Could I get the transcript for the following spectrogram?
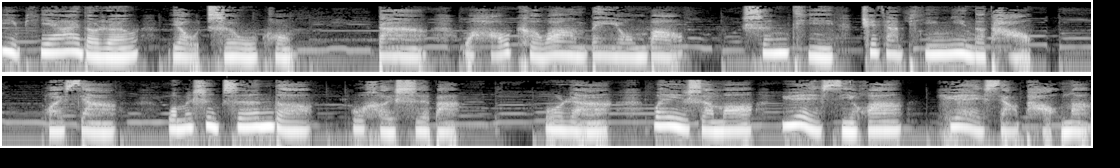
一偏爱的人有恃无恐，但我好渴望被拥抱，身体却在拼命的逃。我想，我们是真的不合适吧？不然，为什么越喜欢越想逃呢？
